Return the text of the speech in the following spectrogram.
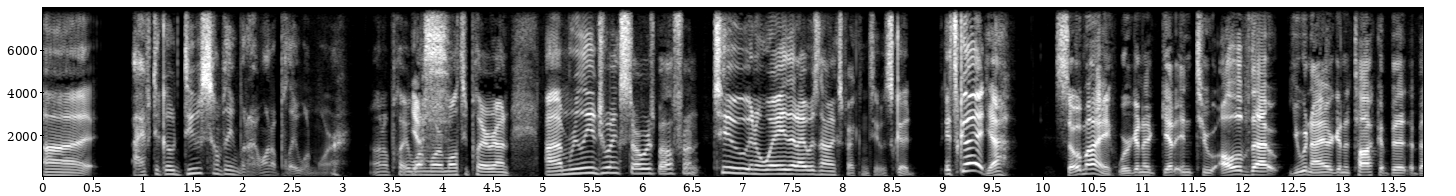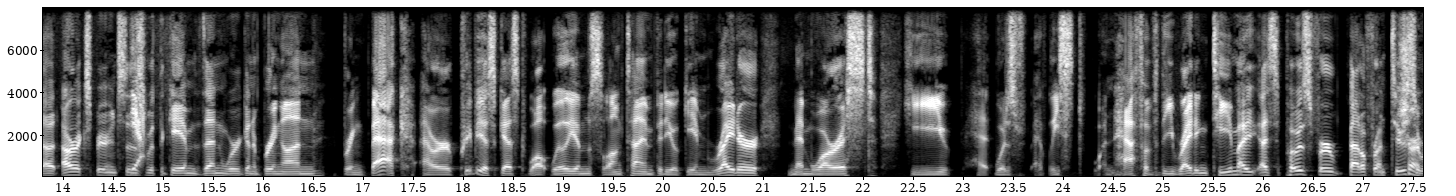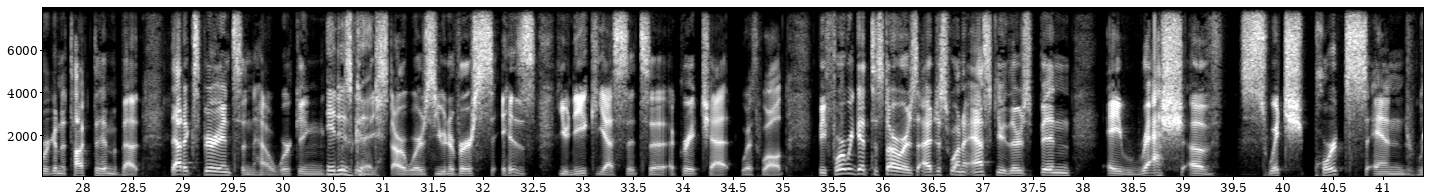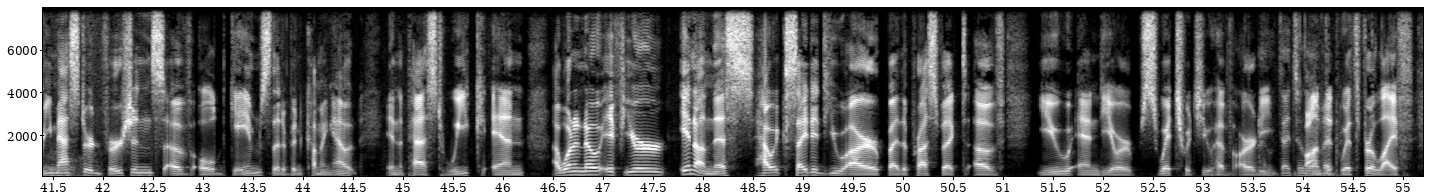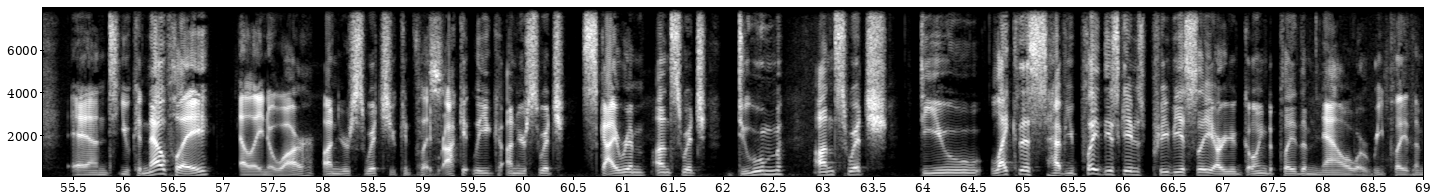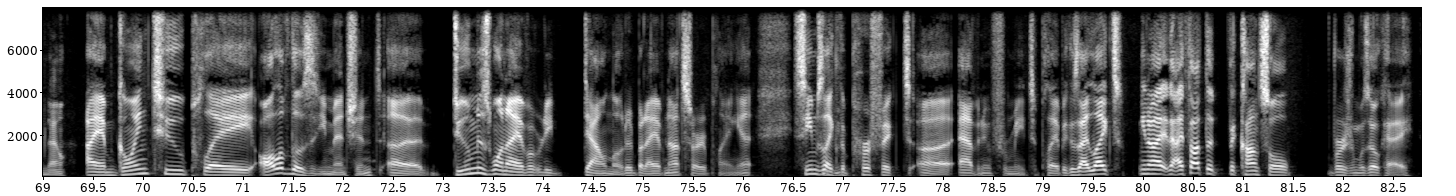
uh, I have to go do something, but I want to play one more. I want to play yes. one more multiplayer round. I'm really enjoying Star Wars Battlefront 2 in a way that I was not expecting to. It's good. It's good. Yeah. So am I. We're going to get into all of that. You and I are going to talk a bit about our experiences yeah. with the game. Then we're going to bring on, bring back our previous guest, Walt Williams, longtime video game writer, memoirist. He was at least one half of the writing team, I, I suppose, for Battlefront 2. Sure. So we're going to talk to him about that experience and how working it is good. the Star Wars universe is unique. Yes, it's a, a great chat with Walt. Before we get to Star Wars, I just want to ask you there's been a rash of Switch ports and remastered Ooh. versions of old games that have been coming out in the past week. And I want to know if you're in on this, how excited you are by the prospect of you and your Switch, which you have already oh, bonded with for life. And you can now play LA Noire on your Switch. You can play yes. Rocket League on your Switch, Skyrim on Switch, Doom on Switch. Do you like this? Have you played these games previously? Are you going to play them now or replay them now? I am going to play all of those that you mentioned. Uh, Doom is one I have already downloaded, but I have not started playing it. Seems like mm-hmm. the perfect uh, avenue for me to play because I liked, you know, I, I thought that the console version was okay.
